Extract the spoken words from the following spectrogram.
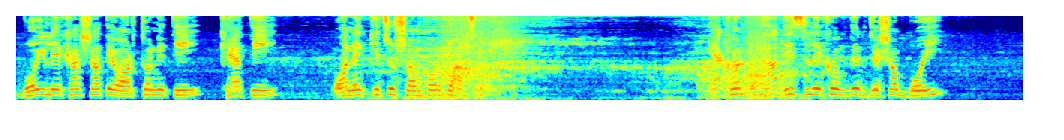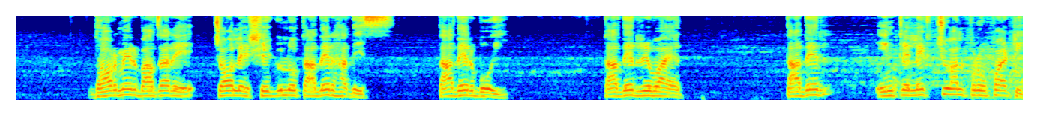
বই লেখার সাথে অর্থনীতি, খ্যাতি, অনেক কিছু সম্পর্ক আছে। এখন হাদিস লেখকদের যেসব বই ধর্মের বাজারে চলে সেগুলো তাদের হাদিস, তাদের বই, তাদের রেওয়ায়ত, তাদের ইন্টেলেকচুয়াল প্রপার্টি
